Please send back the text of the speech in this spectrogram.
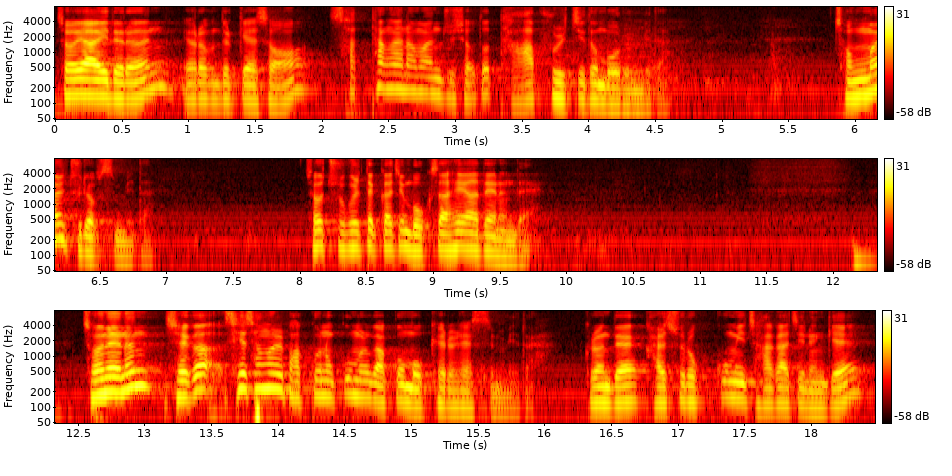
저희 아이들은 여러분들께서 사탕 하나만 주셔도 다 불지도 모릅니다. 정말 두렵습니다. 저 죽을 때까지 목사해야 되는데. 전에는 제가 세상을 바꾸는 꿈을 갖고 목회를 했습니다. 그런데 갈수록 꿈이 작아지는 게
